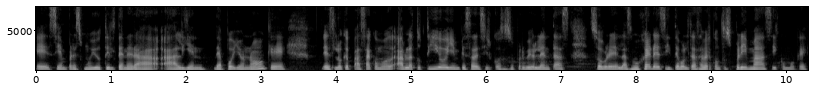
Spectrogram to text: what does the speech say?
Eh, siempre es muy útil tener a, alguien de apoyo, ¿no? Que es lo que pasa como habla tu tío y empieza a decir cosas súper violentas sobre las mujeres y te volteas a ver con tus primas y como que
